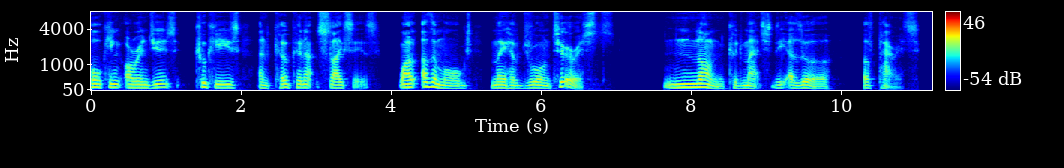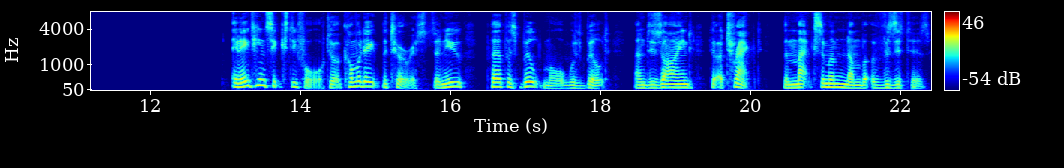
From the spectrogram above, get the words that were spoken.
hawking oranges, cookies, and coconut slices. While other morgues may have drawn tourists, none could match the allure of Paris. In 1864, to accommodate the tourists, a new purpose built morgue was built and designed to attract the maximum number of visitors,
